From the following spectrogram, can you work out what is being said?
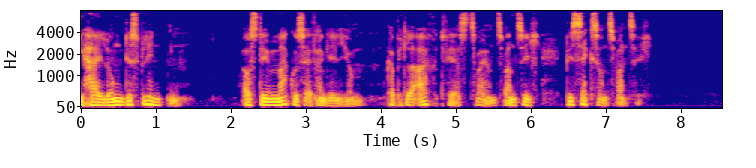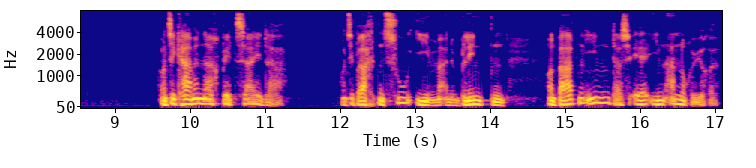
Die Heilung des Blinden aus dem Markus-Evangelium, Kapitel 8, Vers 22 bis 26. Und sie kamen nach Bethsaida, und sie brachten zu ihm einen Blinden und baten ihn, dass er ihn anrühre.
